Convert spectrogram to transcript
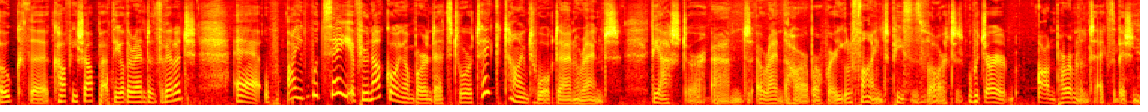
Oak, the coffee shop at the other end of the village. Uh, I would say if you're not going on Bernadette's tour, take time to walk down around the Ashter and around the harbour, where you'll find pieces of art which are on permanent exhibition.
